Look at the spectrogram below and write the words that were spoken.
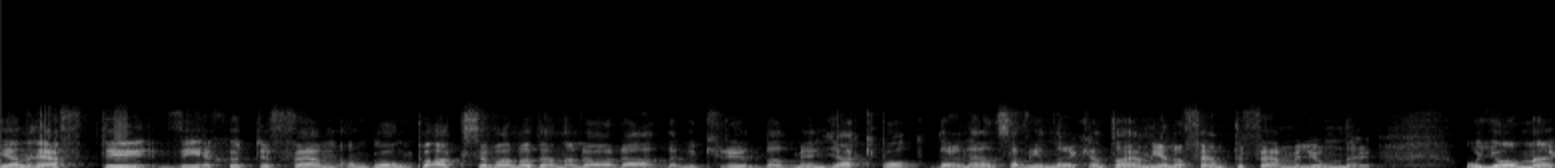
Det är en häftig V75-omgång på Axevalla denna lördag. Den är kryddad med en jackpot där en ensam vinnare kan ta hem hela 55 miljoner. Och jag och Mac,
